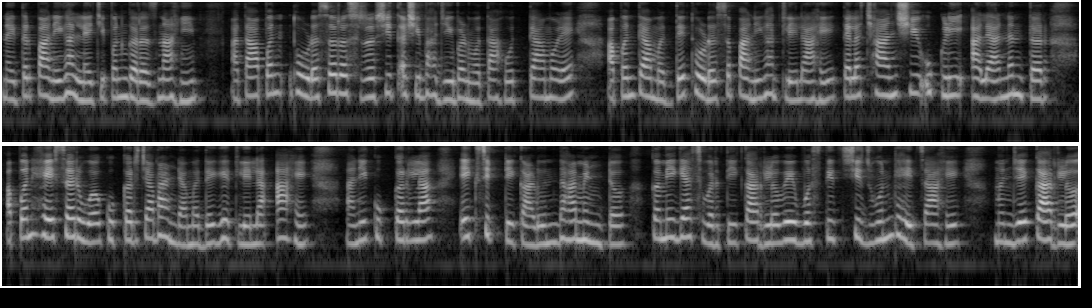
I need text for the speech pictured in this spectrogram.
नाहीतर पाणी घालण्याची पण गरज नाही. आता आपण थोडंसं रसरशीत अशी भाजी बनवत आहोत त्यामुळे आपण त्यामध्ये थोडंसं पाणी घातलेलं आहे. त्याला छानशी उकळी आल्यानंतर आपण हे सर्व कुकरच्या भांड्यामध्ये घेतलेलं आहे. आणि कुकरला एक सिट्टी काढून दहा मिनटं कमी गॅसवरती कारलं व्यवस्थित शिजवून घ्यायचं आहे. म्हणजे कारलं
